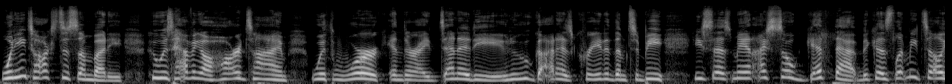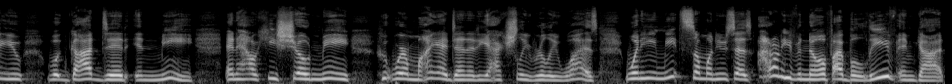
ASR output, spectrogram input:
When he talks to somebody who is having a hard time with work and their identity and who God has created them to be, he says, Man, I so get that because let me tell you what God did in me and how he showed me who, where my identity actually really was. When he meets someone who says, I don't even know if I believe in God,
